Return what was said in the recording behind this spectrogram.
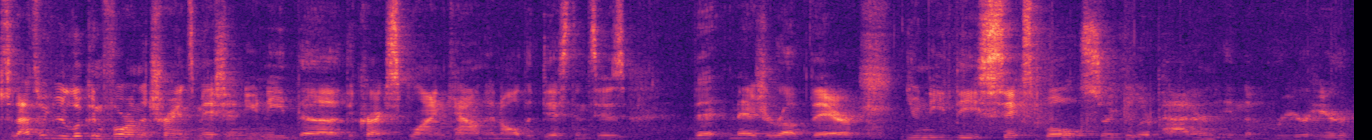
so that's what you're looking for on the transmission. You need the, the correct spline count and all the distances that measure up there. You need the six bolt circular pattern in the rear here.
